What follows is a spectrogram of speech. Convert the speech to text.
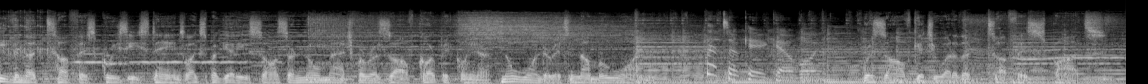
Even the toughest greasy stains like spaghetti sauce are no match for Resolve carpet cleaner. No wonder it's number one. That's okay, cowboy. Resolve gets you out of the toughest spots.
